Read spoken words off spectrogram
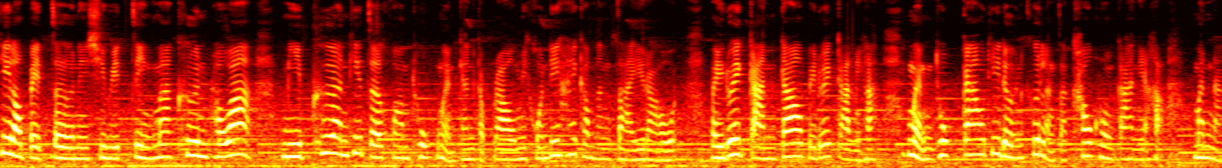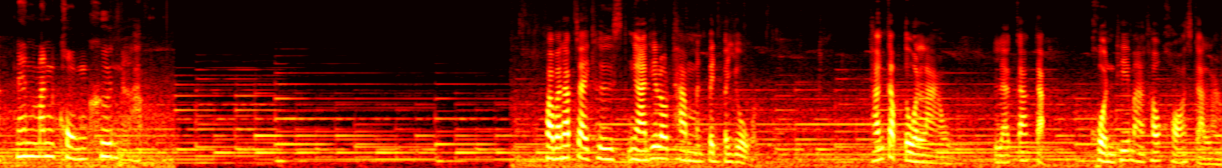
ที่เราไปเจอในชีวิตจริงมากขึ้น เพราะว่ามีเพื่อนที่เจอความทุกข์เหมือนกันกับเรา มีคนที่ให้กำลังใจเราไปด้วยกันก้าวไปด้วยกันเลยค่ะเหมือนทุกก้าวที่เดินขึ้นหลังจากเข้าโครงการเนี่ยค่ะ มันหนักแน่นมั่นคงขึ้นนะคะความประทับใจคืองานที่เราทำมันเป็นประโยชน์ ทั้งกับตัวเรา แล้วก็กับคนที่มาเข้าคอร์สกับเรา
